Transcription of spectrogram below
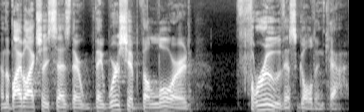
And the Bible actually says they worship the Lord through this golden calf.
